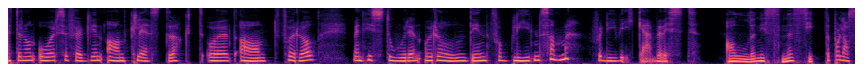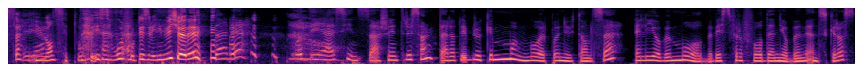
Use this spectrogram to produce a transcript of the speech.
etter noen år, selvfølgelig en annen klesdrakt og et annet forhold, men historien og rollen din forblir den samme fordi vi ikke er bevisst. Alle nissene sitter på lasset, Ja. uansett hvor, hvor fort i svingen vi kjører. Det er det. Og det jeg syns er så interessant, er at vi bruker mange år på en utdannelse, eller jobber målbevisst for å få den jobben vi ønsker oss,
